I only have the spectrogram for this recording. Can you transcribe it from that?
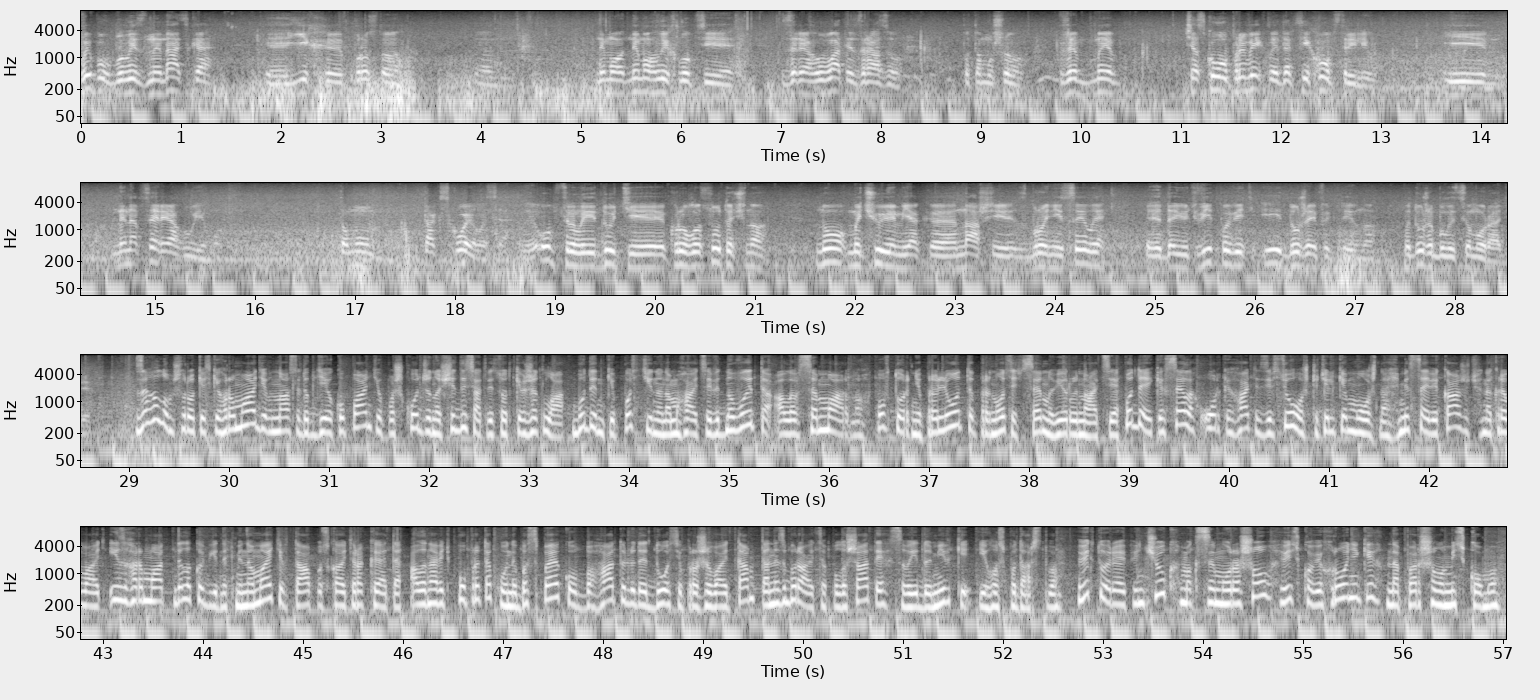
Вибух були зненацька, е, їх е, просто е, не могли хлопці зреагувати зразу, тому що вже ми частково привикли до цих обстрілів і не на все реагуємо. Тому так скоїлося. Обстріли йдуть е, круглосуточно. Ну, ми чуємо, як е, наші Збройні сили е, дають відповідь і дуже ефективно. Ми дуже були цьому раді. Загалом в Широківській громаді внаслідок дій окупантів пошкоджено 60% житла. Будинки постійно намагаються відновити, але все марно. Повторні прильоти приносять все нові руйнації. По деяких селах орки гатять зі всього, що тільки можна. Місцеві кажуть, накривають із гармат, далекобідних мінометів та пускають ракети. Але навіть попри таку небезпеку, багато людей досі проживають там та не збираються полишати свої домівки і господарство. Вікторія Пінчук, Максим Мурашов, військові хроніки на першому міському.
